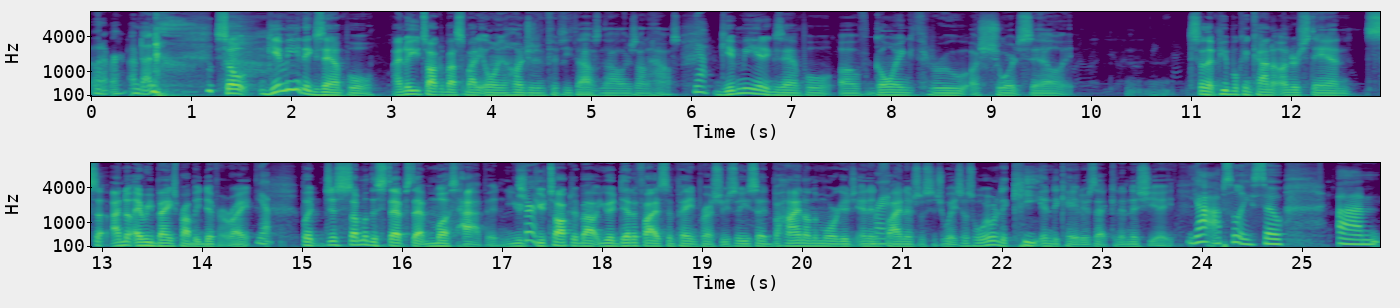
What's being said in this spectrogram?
whatever, I'm done. So give me an example. I know you talked about somebody owing one hundred and fifty thousand dollars on a house. Yeah. Give me an example of going through a short sale, so that people can kind of understand. So, I know every bank's probably different, right? Yep. But just some of the steps that must happen. You Sure. you talked about you identified some pain pressure. So you said behind on the mortgage and in Right. financial situations. So what are the key indicators that can initiate? Yeah, absolutely. So, um,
